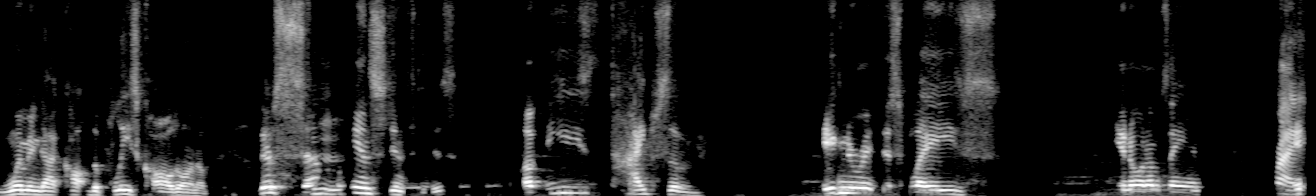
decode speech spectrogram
women got caught, the police called on them. There's several mm-hmm. instances of these types of ignorant displays. You know what I'm saying? Right.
